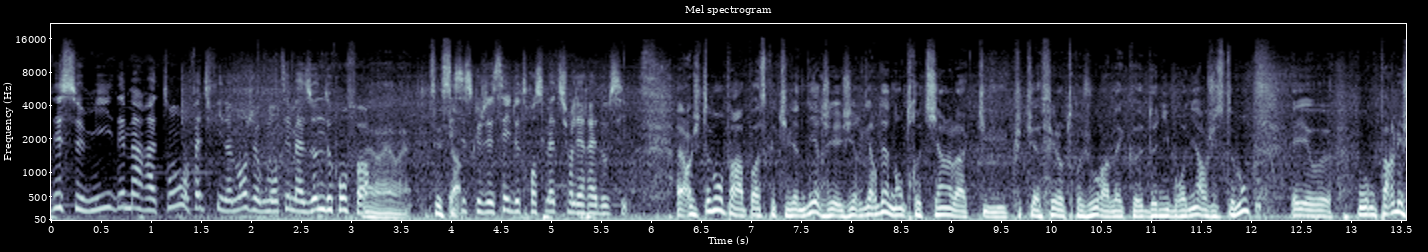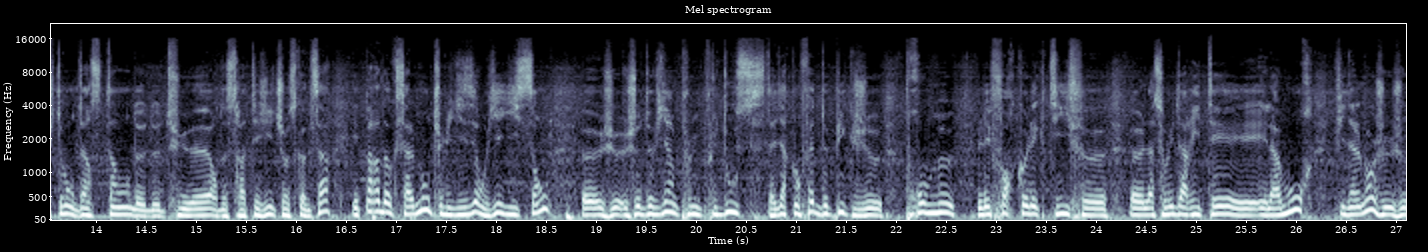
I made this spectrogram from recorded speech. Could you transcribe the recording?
des semis, des marathons. En fait, finalement, j'ai augmenté ma zone de confort. Ouais, ouais, ouais. C'est Et ça. c'est ce que j'essaye de transmettre sur les raids aussi. Alors justement, par rapport à ce que tu viens de dire, j'ai j'ai regardé un entretien là que tu, que tu as fait l'autre jour avec euh, Denis Brognard justement, et euh, où on parlait justement d'instinct, de, de tueur, de stratégie, de choses comme ça. Et paradoxalement, tu lui disais en vieillissant, euh, je, je deviens plus plus douce. C'est-à-dire qu'en fait, depuis que je promeus l'effort collectif, euh, la solidarité et, et l'amour, finalement, je, je-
